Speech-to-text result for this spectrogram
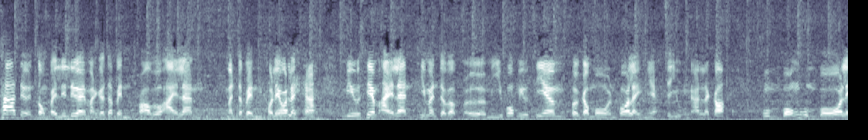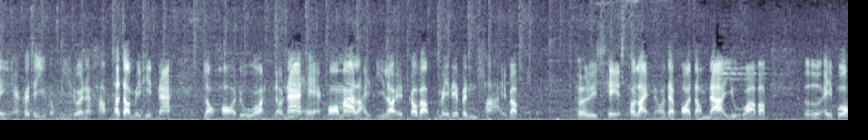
ถ้าเดินตรงไปเรื่อยๆ มันก็จะเป็น Travel Island มันจะเป็นเขาเรียกว่าอะไรนะมิวเซียมไอแลนด์ที่มันจะแบบเออมีพวกมิวเซียมเปอร์กามอนพวกอะไรเงี้ยจะอยู่นั้น แล้วก็ฮุมบงฮุมโบอะไรเงี้ยก็จะอยู่ตรงนี้ด้วยนะครับ ถ้าจำไม่ผิดนะ เราขอดูก่อนเดี๋ยวหน้าแหกเพราะมาหลายทีแล้วเอ็ดก็แบบไม่ได้เป็นสายแบบ heritage เท่าไหร่เนาะแต่พอจำได้อยู่ว่าแบบเออไอพวก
